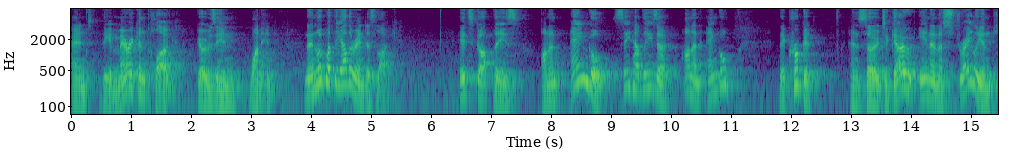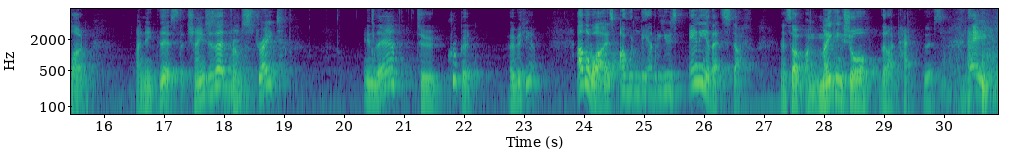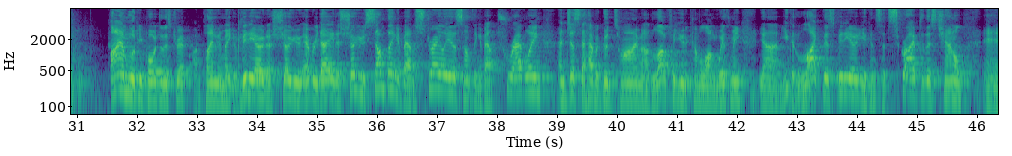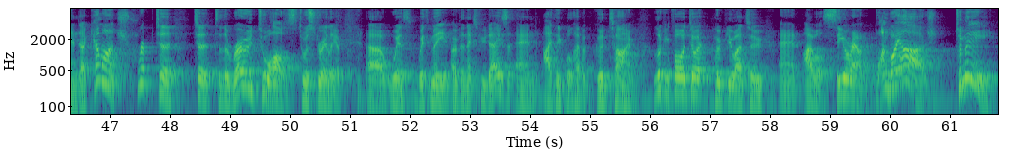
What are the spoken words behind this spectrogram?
And the American plug goes in one end. And then look what the other end is like. It's got these on an angle. See how these are on an angle? They're crooked. And so to go in an Australian plug, I need this that changes it from straight in there to crooked over here. Otherwise, I wouldn't be able to use any of that stuff. And so I'm making sure that I pack this. Hey, I am looking forward to this trip. I'm planning to make a video to show you every day, to show you something about Australia, something about traveling, and just to have a good time. And I'd love for you to come along with me. Uh, you can like this video, you can subscribe to this channel, and uh, come on a trip to, to, to the road to Oz, to Australia uh, with, with me over the next few days, and I think we'll have a good time. Looking forward to it. Hope you are too, and I will see you around. Bon voyage to me!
